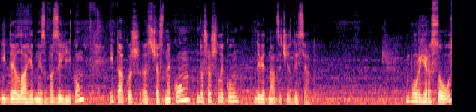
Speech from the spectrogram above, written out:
Іде лагідний з базиліком. І також з часником до шашлику 19,60. Бургер соус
